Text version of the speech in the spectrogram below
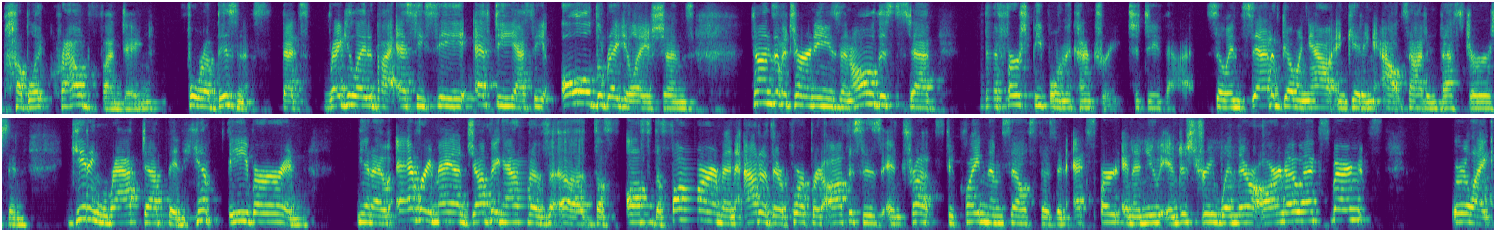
public crowdfunding for a business that's regulated by SEC, FDIC, all the regulations, tons of attorneys, and all this stuff. The first people in the country to do that. So instead of going out and getting outside investors and getting wrapped up in hemp fever and you know every man jumping out of uh, the off the farm and out of their corporate offices and trucks to claim themselves as an expert in a new industry when there are no experts we were like,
